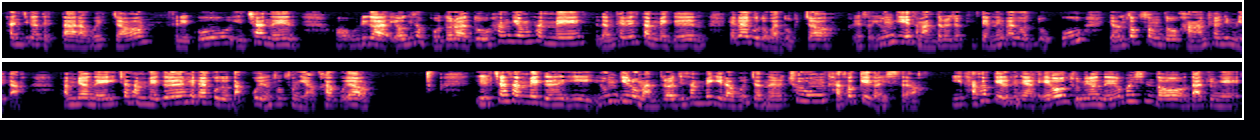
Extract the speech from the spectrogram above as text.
산지가 됐다라고 했죠. 그리고 2차는 어, 우리가 여기서 보더라도 환경산맥, 그 다음 태백산맥은 해발고도가 높죠. 그래서 융기에서 만들어졌기 때문에 해발고도 높고 연속성도 강한 편입니다. 반면에 2차 산맥은 해발고도 낮고 연속성이 약하고요. 1차 산맥은 이 융기로 만들어진 산맥이라고 했잖아요. 총 5개가 있어요. 이 5개를 그냥 에워두면 훨씬 더 나중에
